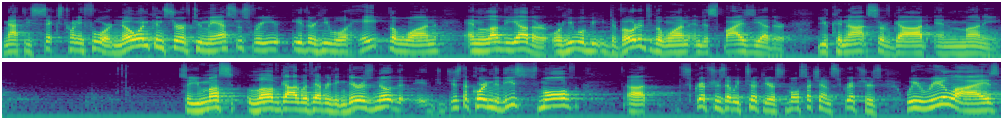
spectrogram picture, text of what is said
Matthew 6, 24. No one can serve two masters, for either he will hate the one and love the other, or he will be devoted to the one and despise the other. You cannot serve God and money. So you must love God with everything. There is no, just according to these small uh, scriptures that we took here, a small section of scriptures, we realize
